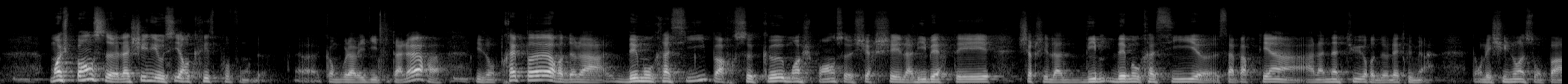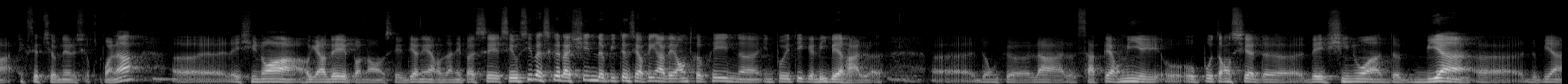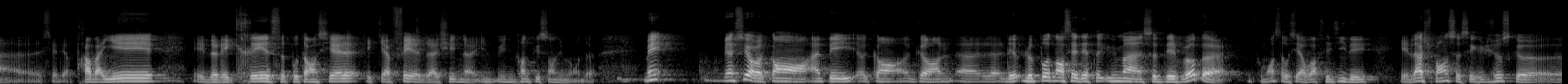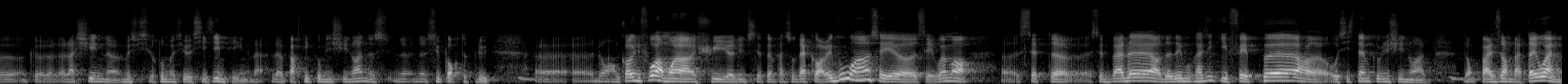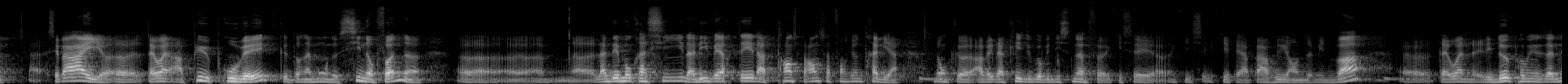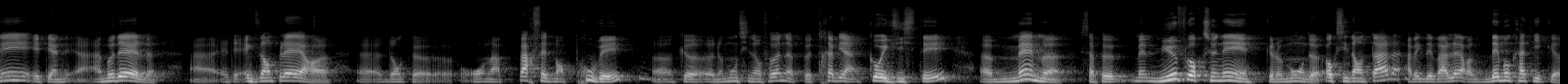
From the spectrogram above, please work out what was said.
Moi, je pense que la Chine est aussi en crise profonde. Euh, comme vous l'avez dit tout à l'heure, ils ont très peur de la démocratie parce que, moi, je pense, chercher la liberté, chercher la démocratie, euh, ça appartient à la nature de l'être humain. Donc les Chinois ne sont pas exceptionnels sur ce point-là. Euh, les Chinois, regardez, pendant ces dernières années passées, c'est aussi parce que la Chine, depuis Deng Xiaoping, avait entrepris une politique libérale. Euh, donc euh, là, ça a permis au, potentiel des Chinois de bien, euh, de bien c'est-à-dire travailler et de les créer ce potentiel et qui a fait de la Chine une, grande puissance du monde. Mais bien sûr, quand, un pays, quand, le, potentiel d'être humain se développe, il commence aussi à avoir ses idées. Et là, je pense que c'est quelque chose que, que, la Chine, surtout M. Xi Jinping, le Parti communiste chinois ne, supporte plus. Euh, donc, encore une fois, moi, je suis d'une certaine façon d'accord avec vous. Hein, euh, c'est vraiment euh, cette, valeur de démocratie qui fait peur au système communiste chinois. Donc, par exemple, à Taïwan, c'est pareil. Taïwan a pu prouver que dans un monde sinophone, euh, euh, la démocratie, la liberté, la transparence, ça fonctionne très bien. Donc euh, avec la crise du Covid-19 qui, était apparue en 2020, Taïwan, les deux premières années, était un, modèle, était exemplaire. donc on a parfaitement prouvé que le monde sinophone peut très bien coexister, même, ça peut même mieux fonctionner que le monde occidental avec des valeurs démocratiques.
